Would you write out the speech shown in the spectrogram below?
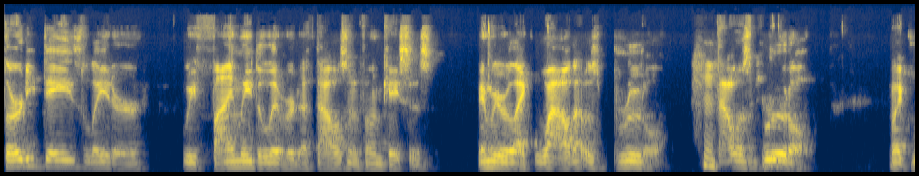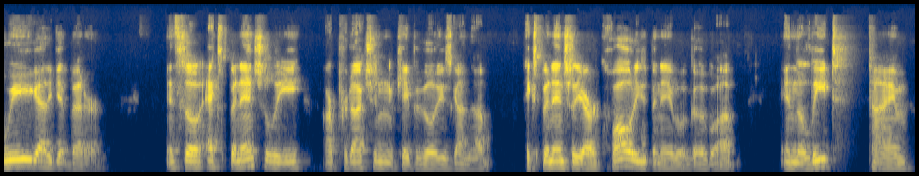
Thirty days later, we finally delivered a thousand phone cases, and we were like, "Wow, that was brutal. Hmm. that was brutal. Like we got to get better." And so exponentially, our production capability has gone up. Exponentially, our quality has been able to go, go up, and the lead time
